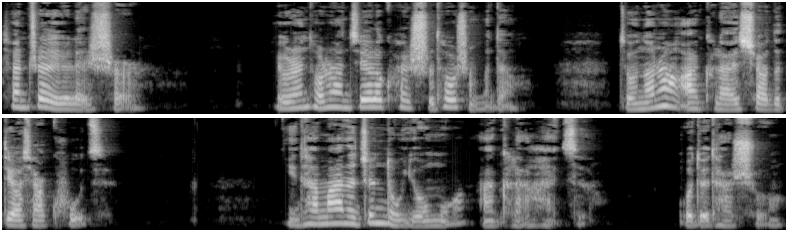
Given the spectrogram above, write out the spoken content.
像这一类事儿，有人头上接了块石头什么的，总能让阿克莱笑得掉下裤子。你他妈的真懂幽默，阿克莱孩子，我对他说。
